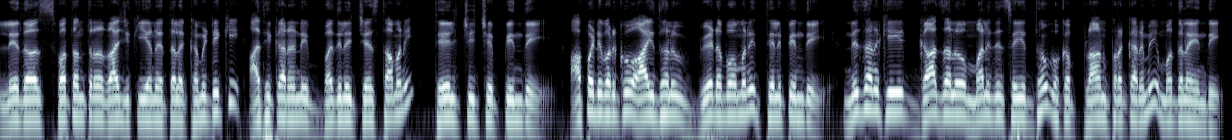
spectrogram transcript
లేదా స్వతంత్ర రాజకీయ నేతల కమిటీకి అధికారాన్ని బదిలీ చేస్తామని తేల్చి చెప్పింది. అప్పటి వరకు ఆయుధాలు వీడబోమని తెలిపింది. నిజానికి గాజాలో మలిదశ యుద్ధం ఒక ప్లాన్ ప్రకారమే మొదలైంది.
